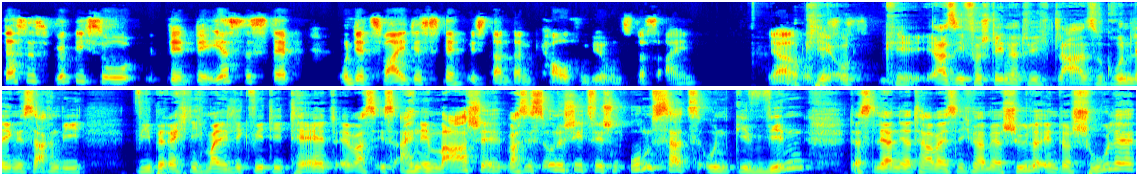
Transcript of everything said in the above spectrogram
das ist wirklich so der, der erste Step. Und der zweite Step ist dann, dann kaufen wir uns das ein. Ja, okay, okay. Ja, Sie verstehen natürlich klar, so grundlegende Sachen wie, wie berechne ich meine Liquidität, was ist eine Marge, was ist der Unterschied zwischen Umsatz und Gewinn, das lernen ja teilweise nicht mal mehr Schüler in der Schule.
